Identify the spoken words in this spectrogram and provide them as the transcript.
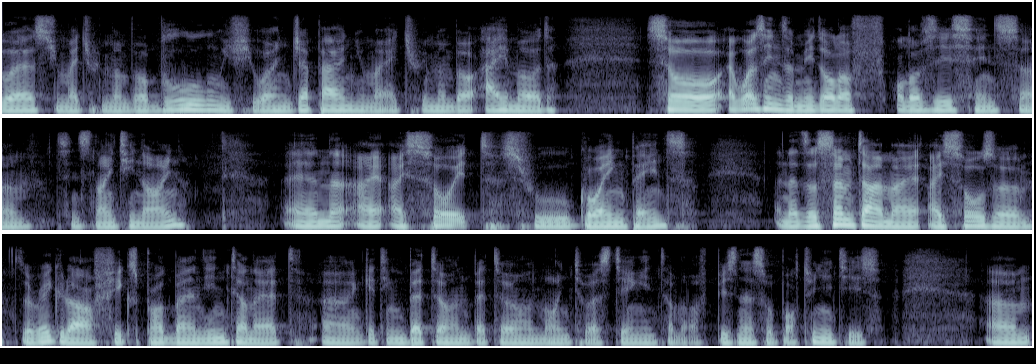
US, you might remember Brew. If you were in Japan, you might remember i-mode. So I was in the middle of all of this since um, since 99 and I, I saw it through growing pains. And at the same time, I, I saw the, the regular fixed broadband internet uh, getting better and better and more interesting in terms of business opportunities. Um,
